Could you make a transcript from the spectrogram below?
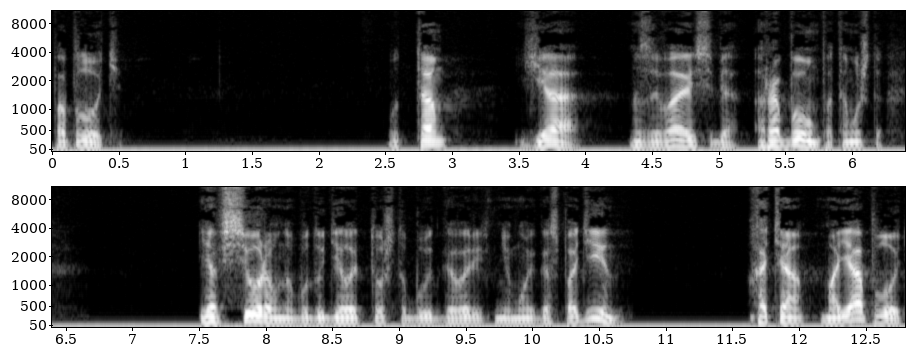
по плоти, вот там я называю себя рабом, потому что я все равно буду делать то, что будет говорить мне мой господин, Хотя моя плоть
